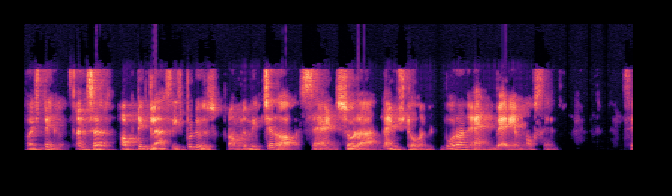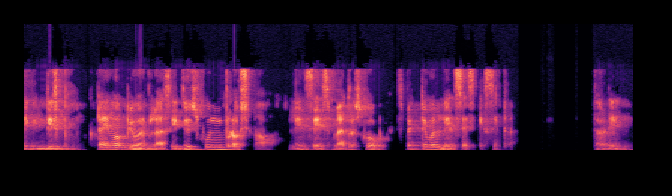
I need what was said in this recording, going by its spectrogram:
First answer. Optic glass is produced from the mixture of sand, soda, limestone, boron and barium oxide. Second, this type of pure glass is useful in production of lenses, microscope, spectacle lenses, etc. Third,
